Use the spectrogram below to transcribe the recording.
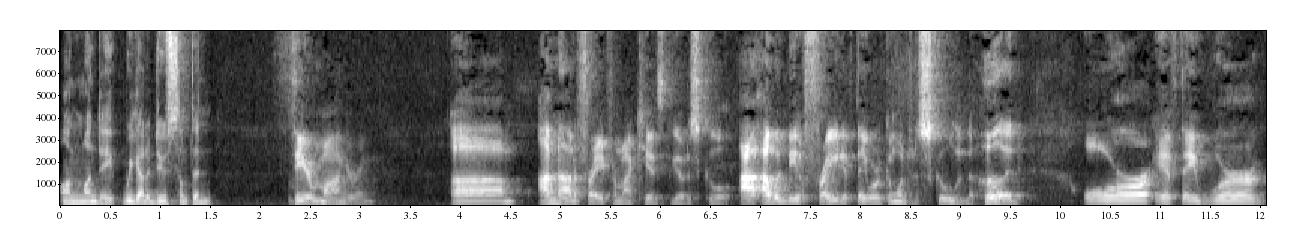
on Monday. We got to do something. Fear mongering. Um, I'm not afraid for my kids to go to school. I, I, would be afraid if they were going to the school in the hood, or if they were,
